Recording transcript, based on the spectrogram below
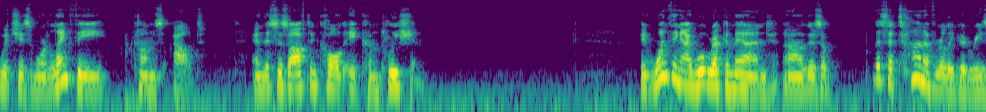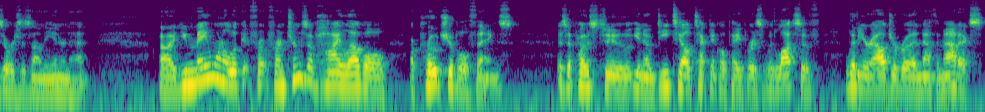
which is more lengthy, comes out. And this is often called a completion. Okay, one thing I will recommend uh, there's a there's a ton of really good resources on the internet. Uh, you may want to look at for, for in terms of high level approachable things, as opposed to you know detailed technical papers with lots of linear algebra and mathematics.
